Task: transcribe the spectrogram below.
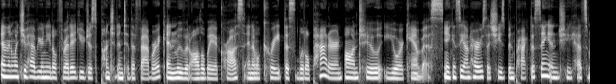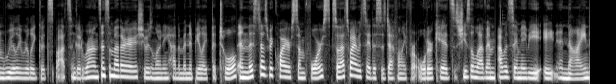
And then once you have your needle threaded, you just punch it into the fabric and move it all the way across and it will create this little pattern onto your canvas. You can see on hers that she's been practicing and she had some really, really good spots and good runs. And some other areas she was learning how to manipulate the tool. And this does require some force. So that's why I would say this is definitely for older kids. She's 11. I would say maybe 8 and 9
